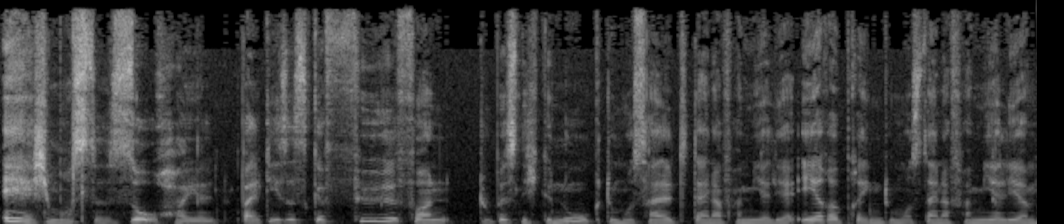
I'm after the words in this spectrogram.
Ich musste so heulen, weil dieses Gefühl von, du bist nicht genug, du musst halt deiner Familie Ehre bringen, du musst deiner Familie,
